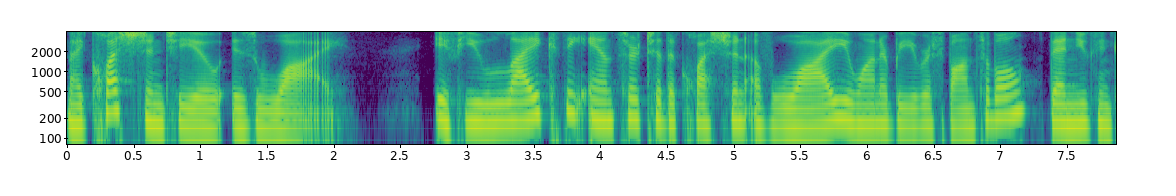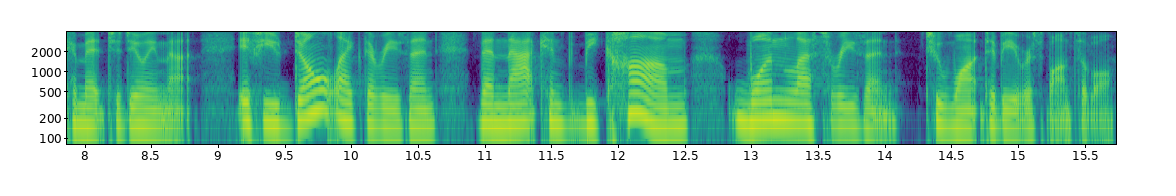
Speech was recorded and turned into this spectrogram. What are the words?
My question to you is why? If you like the answer to the question of why you want to be responsible, then you can commit to doing that. If you don't like the reason, then that can become one less reason to want to be responsible.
